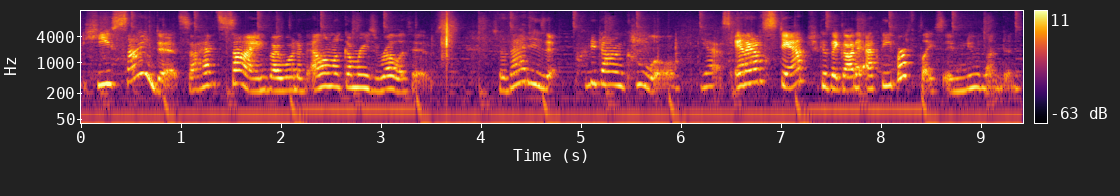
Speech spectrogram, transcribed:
He signed it, so I have it signed by one of L.M. Montgomery's relatives. So that is pretty darn cool. Yes, and I got a stamp because I got it at the birthplace in New London.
